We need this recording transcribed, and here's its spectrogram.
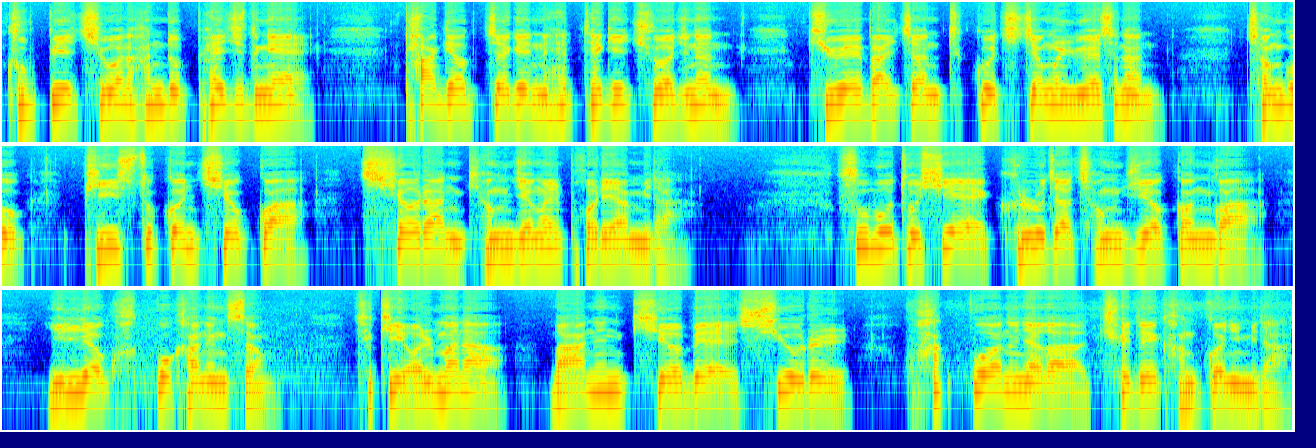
국비 지원 한도 폐지 등의 파격적인 혜택이 주어지는 기회발전 특구 지정을 위해서는 전국 비수도권 지역과 치열한 경쟁을 벌여야 합니다. 후보 도시의 근로자 정주 여건과 인력 확보 가능성, 특히 얼마나 많은 기업의 수요를 확보하느냐가 최대 관건입니다.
